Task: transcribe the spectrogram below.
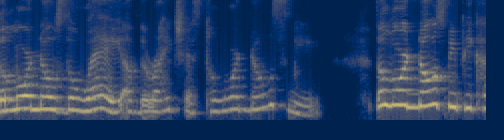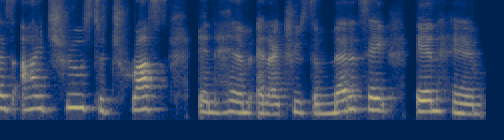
the Lord knows the way of the righteous. The Lord knows me. The Lord knows me because I choose to trust in him and I choose to meditate in him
